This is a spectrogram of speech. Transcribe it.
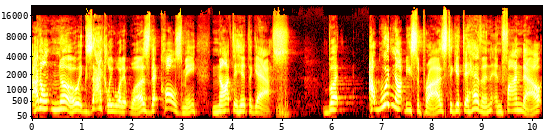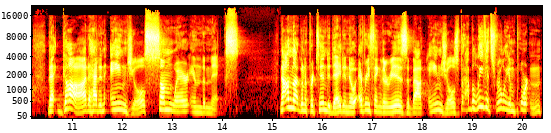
I don't know exactly what it was that caused me not to hit the gas. But I would not be surprised to get to heaven and find out that God had an angel somewhere in the mix. Now, I'm not going to pretend today to know everything there is about angels, but I believe it's really important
